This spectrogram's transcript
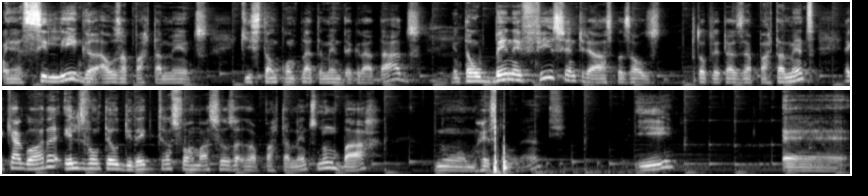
é, se liga aos apartamentos que estão completamente degradados, então o benefício, entre aspas, aos proprietários de apartamentos é que agora eles vão ter o direito de transformar seus apartamentos num bar, num restaurante e é,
